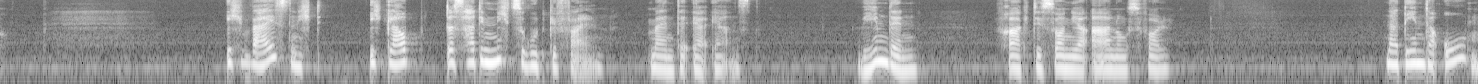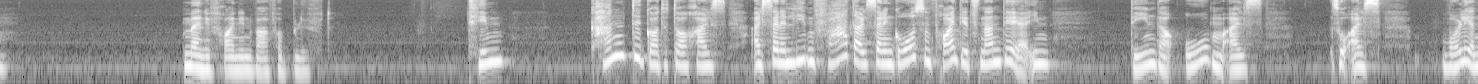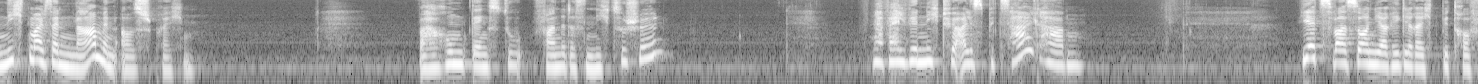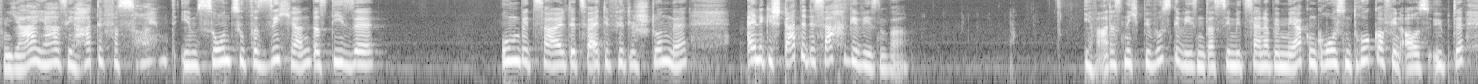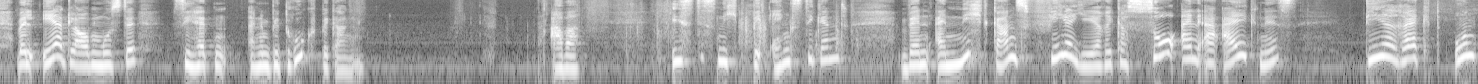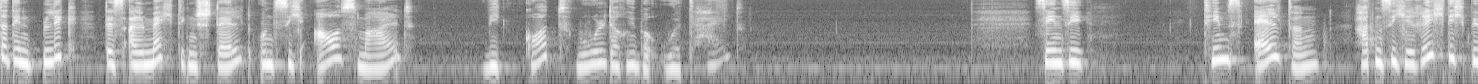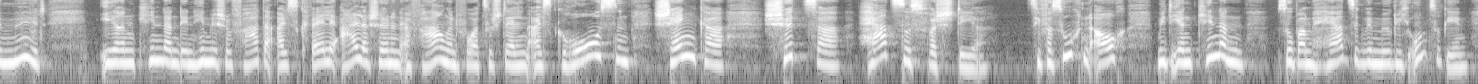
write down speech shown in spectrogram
Ich weiß nicht. Ich glaube, das hat ihm nicht so gut gefallen, meinte er ernst. Wem denn? fragte Sonja ahnungsvoll. Na, dem da oben. Meine Freundin war verblüfft. Tim kannte Gott doch als, als seinen lieben Vater, als seinen großen Freund. Jetzt nannte er ihn den da oben, als, so als wolle er nicht mal seinen Namen aussprechen. Warum denkst du, fand er das nicht so schön? Na, weil wir nicht für alles bezahlt haben. Jetzt war Sonja regelrecht betroffen. Ja, ja, sie hatte versäumt, ihrem Sohn zu versichern, dass diese unbezahlte zweite Viertelstunde eine gestattete Sache gewesen war. Ihr war das nicht bewusst gewesen, dass sie mit seiner Bemerkung großen Druck auf ihn ausübte, weil er glauben musste, sie hätten einen Betrug begangen. Aber ist es nicht beängstigend, wenn ein nicht ganz Vierjähriger so ein Ereignis direkt unter den Blick des Allmächtigen stellt und sich ausmalt, wie Gott wohl darüber urteilt? Sehen Sie, Tims Eltern hatten sich richtig bemüht, ihren Kindern den himmlischen Vater als Quelle aller schönen Erfahrungen vorzustellen, als großen Schenker, Schützer, Herzensversteher. Sie versuchten auch, mit ihren Kindern so barmherzig wie möglich umzugehen.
